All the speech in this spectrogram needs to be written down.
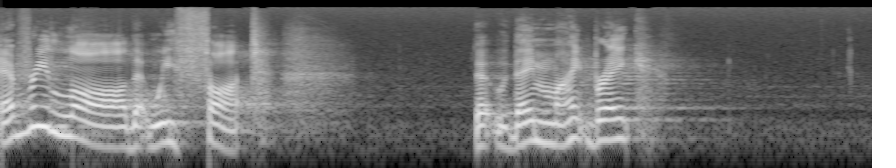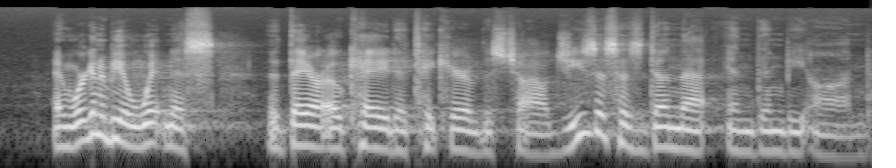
every law that we thought that they might break, and we're going to be a witness that they are okay to take care of this child. Jesus has done that and then beyond.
